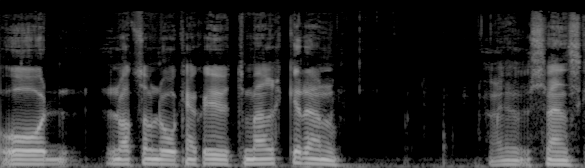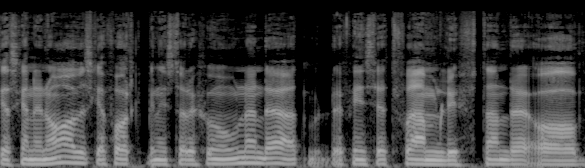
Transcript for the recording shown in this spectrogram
och något som då kanske utmärker den eh, svenska skandinaviska folkbildningstraditionen det är att det finns ett framlyftande av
